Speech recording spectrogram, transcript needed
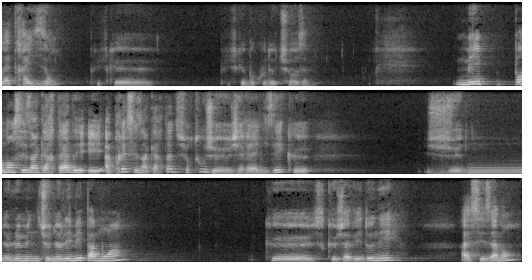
la trahison plus que, beaucoup d'autres choses. Mais pendant ces incartades et, après ces incartades, surtout, j'ai réalisé que je ne l'aimais pas moins que ce que j'avais donné à ses amants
